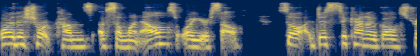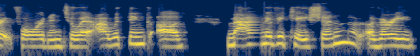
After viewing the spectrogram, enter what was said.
or the shortcomings of someone else or yourself. So just to kind of go straight forward into it, I would think of magnification, a very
